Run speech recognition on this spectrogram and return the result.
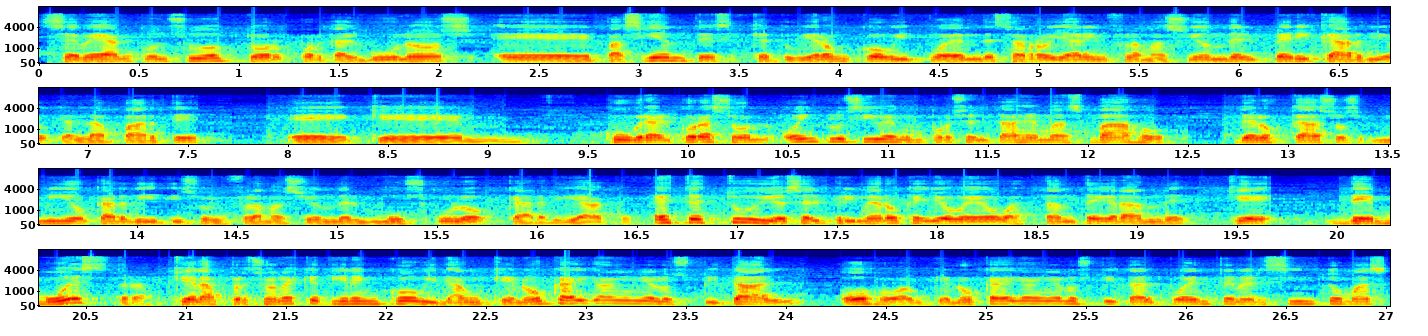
se vean con su doctor porque algunos eh, pacientes que tuvieron COVID pueden desarrollar inflamación del pericardio, que es la parte eh, que mm, cubre el corazón, o inclusive en un porcentaje más bajo de los casos miocarditis o inflamación del músculo cardíaco. Este estudio es el primero que yo veo bastante grande que demuestra que las personas que tienen COVID, aunque no caigan en el hospital, ojo, aunque no caigan en el hospital, pueden tener síntomas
